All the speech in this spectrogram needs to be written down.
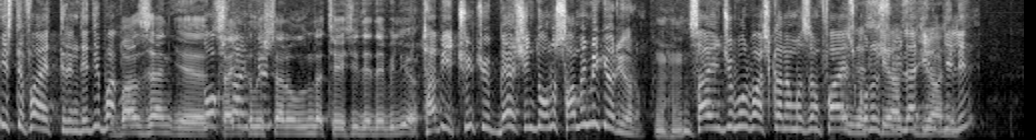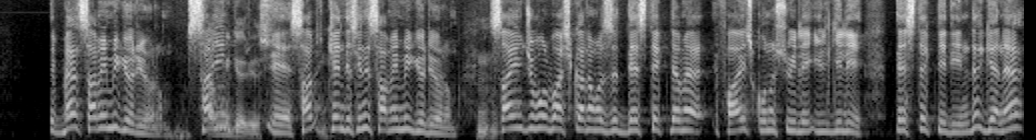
İstifa ettirin dedi. Bak Bazen e, 90 Sayın Kılıçdaroğlu'nu da tehdit edebiliyor. Tabii çünkü ben şimdi onu samimi görüyorum. Sayın Cumhurbaşkanımızın faiz Bence konusuyla siyasi cahil. ilgili e, ben samimi görüyorum. Sayın, Samimi görüyorsun. e, sa- kendisini samimi görüyorum. Sayın Cumhurbaşkanımızı destekleme faiz konusuyla ilgili desteklediğinde gene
